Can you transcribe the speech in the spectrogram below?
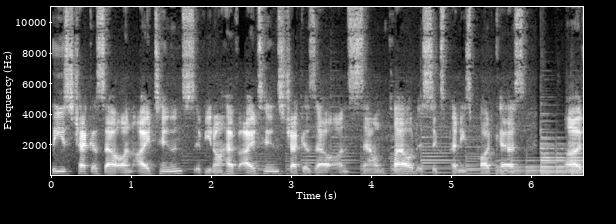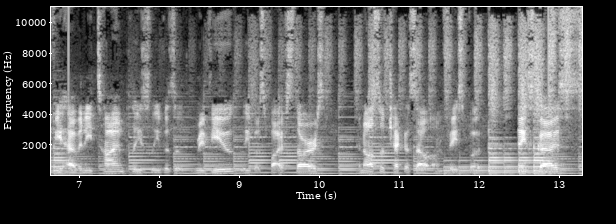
Please check us out on iTunes. If you don't have iTunes, check us out on SoundCloud, a Six Pennies podcast. Uh, if you have any time, please leave us a review, leave us five stars, and also check us out on Facebook. Thanks, guys.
